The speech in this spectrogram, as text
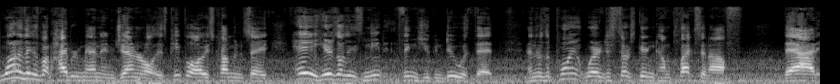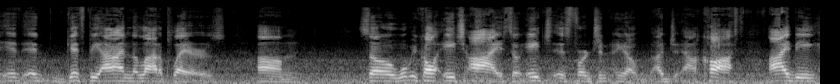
one of the things about hybrid mana in general is people always come and say, hey, here's all these neat things you can do with it. And there's a point where it just starts getting complex enough that it, it gets beyond a lot of players. Um, so what we call HI, so H is for you know a, a cost, I being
